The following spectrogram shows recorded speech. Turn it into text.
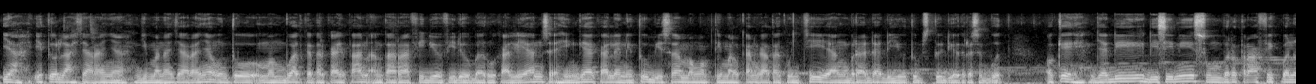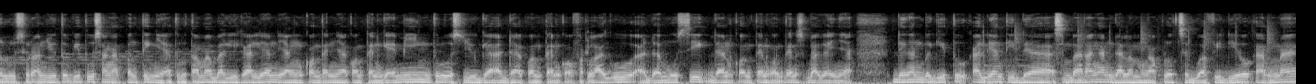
Ya, itulah caranya. Gimana caranya untuk membuat keterkaitan antara video-video baru kalian sehingga kalian itu bisa mengoptimalkan kata kunci yang berada di YouTube Studio tersebut. Oke, jadi di sini sumber trafik penelusuran YouTube itu sangat penting ya, terutama bagi kalian yang kontennya konten gaming, terus juga ada konten cover lagu, ada musik dan konten-konten sebagainya. Dengan begitu kalian tidak sembarangan dalam mengupload sebuah video karena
